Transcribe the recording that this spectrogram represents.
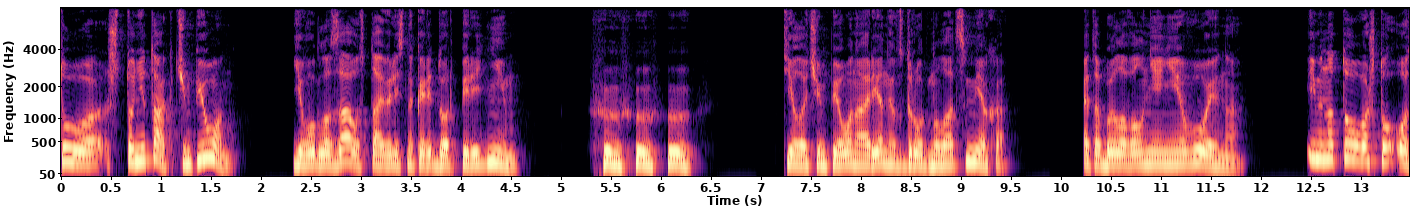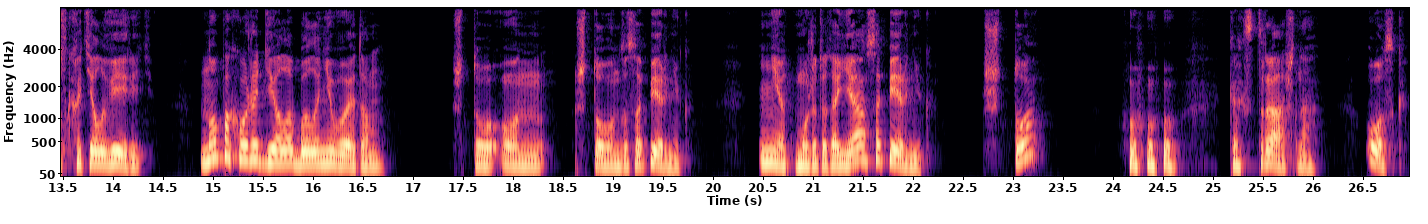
Что... что не так, чемпион? Его глаза уставились на коридор перед ним. Ху-ху-ху. Тело чемпиона арены вздрогнуло от смеха. Это было волнение воина. Именно то, во что Оск хотел верить. Но, похоже, дело было не в этом. Что он... что он за соперник? Нет, может, это я соперник? Что? Ху-ху-ху, как страшно. Оск,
